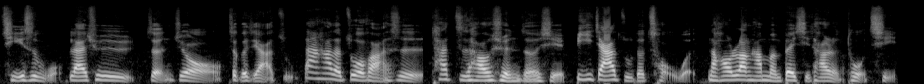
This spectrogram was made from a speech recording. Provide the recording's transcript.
其实我来去拯救这个家族，但她的做法是，她只好选择写 B 家族的丑闻，然后让他们被其他人唾弃。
